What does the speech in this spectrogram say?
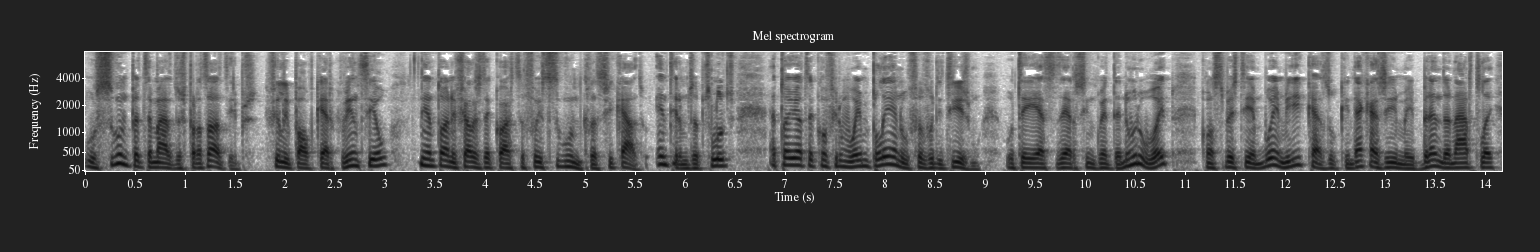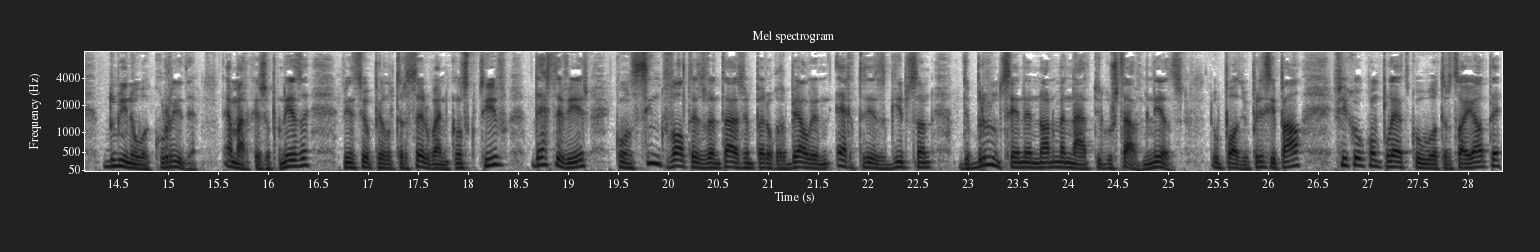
o segundo patamar dos protótipos. Filipe Albuquerque venceu António Félix da Costa foi segundo classificado. Em termos absolutos, a Toyota confirmou em pleno o favoritismo. O TS 050 número 8, com Sebastião Buemi, Kazuki Nakajima e Brandon Hartley, dominou a corrida. A marca japonesa venceu pelo terceiro ano consecutivo, desta vez com cinco voltas de vantagem para o Rebellion R13 Gibson de Bruno Senna, Norman Nato e Gustavo Menezes. O pódio principal ficou completo com o outro Toyota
